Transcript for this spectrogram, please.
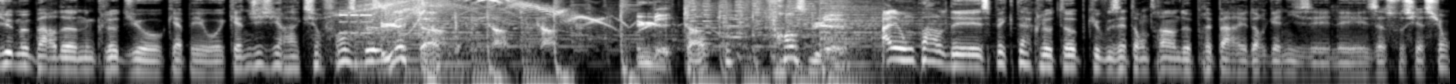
Dieu me pardonne, Claudio Capéo et Kenji Girac sur France Bleu. Le top. Le top France Bleu. Allez, on parle des spectacles au top que vous êtes en train de préparer, d'organiser, les associations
